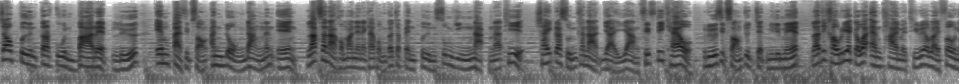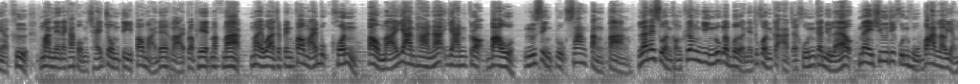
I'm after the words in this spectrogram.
เจ้าปืนตระกูลบาเรตหรือ M82 อันโด่งดังนั่นเอง ลักษณะของมันเนี่ยนะครับผมก็จะเป็นปืนซุ่มยิงหนักนะที่ใช้กระสุนขนาดใหญ่อย่าง 50 cal หรือ 12.7 มิลลิเมตร และที่เขาเรียกกันว่า anti material rifle เนี่ยคือมันเนี่ยนะครับผมใช้โจมตีเป้าหมายได้หลายประเภทมาก ๆ ไม่ว่าจะเป็นเป้าหมายบุคคล เป้าหมายยานพาหนะ ยานเกราะเบา หรือสิ่งปลูกสร้างต่าง ๆ และในส่วนของเครื่องยิงลูกระเบิดเนี่ยทุกคนก็อาจจะคุ้นกันอยู่แล้ว ในชื่อที่คุณหูบ้านเราอย่าง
